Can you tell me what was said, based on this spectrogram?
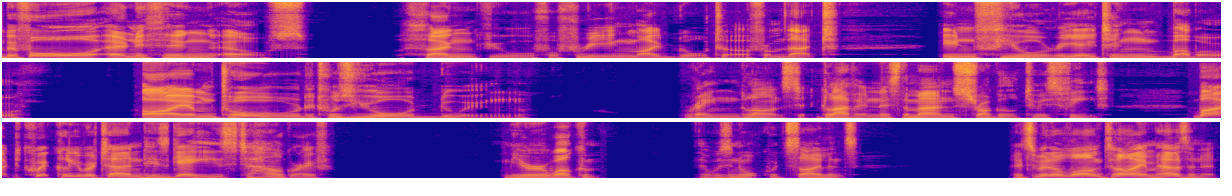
Before anything else, thank you for freeing my daughter from that infuriating bubble. I am told it was your doing. Rain glanced at Glavin as the man struggled to his feet, but quickly returned his gaze to Halgrave. You're welcome. There was an awkward silence. It's been a long time, hasn't it?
